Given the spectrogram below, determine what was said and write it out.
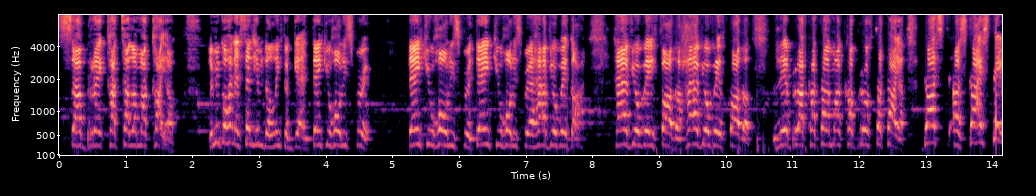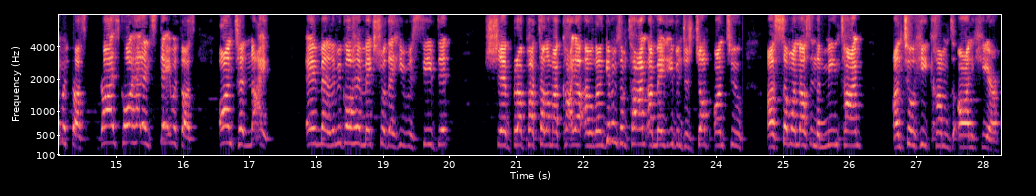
Sabre Katalamakaya. Let me go ahead and send him the link again. Thank you, Holy Spirit. Thank you, Holy Spirit. Thank you, Holy Spirit. Have your way, God. Have your way, Father. Have your way, Father. God, uh, guys, stay with us. Guys, go ahead and stay with us on tonight. Amen. Let me go ahead and make sure that he received it. I'm going to give him some time. I may even just jump onto uh, someone else in the meantime until he comes on here.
